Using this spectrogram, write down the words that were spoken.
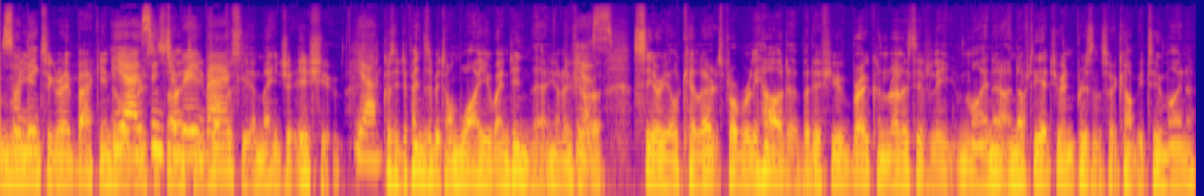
so they Reintegrate back into Yes, ordinary society. It's obviously a major issue. Yeah. Because it depends a bit on why you went in there. You know, if you're a serial killer, it's probably harder. But if you've broken relatively minor, enough to get you in prison, so it can't be too minor,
